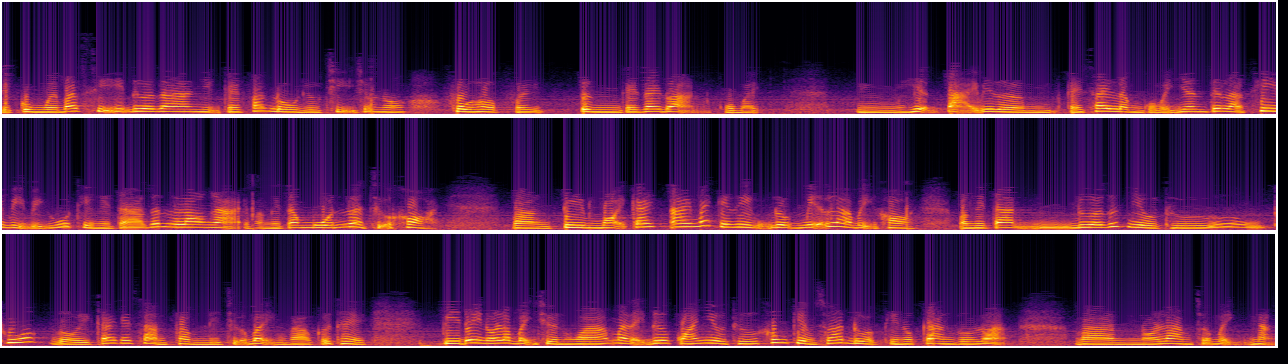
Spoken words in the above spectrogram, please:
để cùng với bác sĩ đưa ra những cái phác đồ điều trị cho nó phù hợp với từng cái giai đoạn của bệnh. Hiện tại bây giờ cái sai lầm của bệnh nhân tức là khi bị bệnh gút thì người ta rất lo ngại và người ta muốn là chữa khỏi và tìm mọi cách, ai mách cái gì cũng được, miễn là bệnh khỏi. Và người ta đưa rất nhiều thứ, thuốc rồi các cái sản phẩm để chữa bệnh vào cơ thể. Vì đây nó là bệnh truyền hóa mà lại đưa quá nhiều thứ không kiểm soát được thì nó càng rối loạn và nó làm cho bệnh nặng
